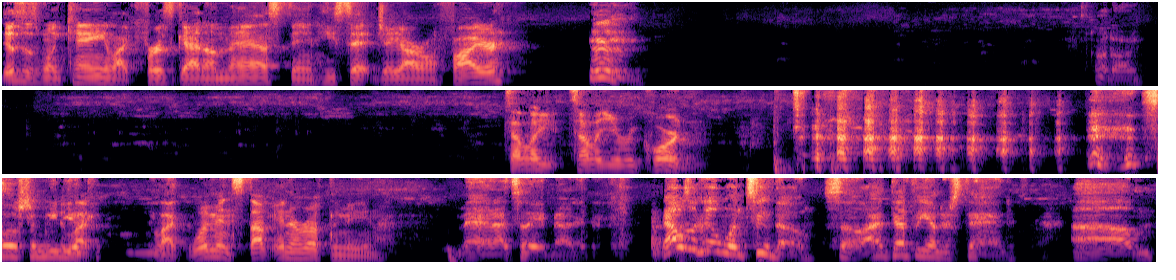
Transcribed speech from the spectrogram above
this is when Kane like first got unmasked and he set J.R. on fire. Hmm. Hold on. Tell her, tell her you're recording. Social media. Like, like women, stop interrupting me. Man, I tell you about it. That was a good one too, though. So I definitely understand. Um,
